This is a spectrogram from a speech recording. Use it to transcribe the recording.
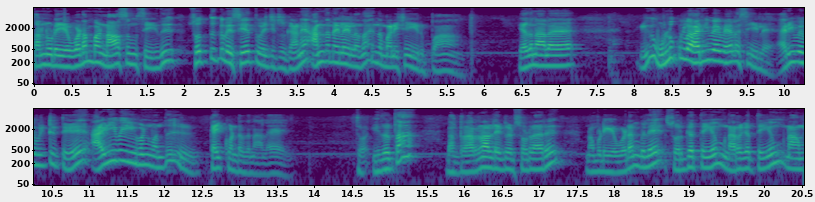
தன்னுடைய உடம்பை நாசம் செய்து சொத்துக்களை சேர்த்து வச்சிட்டு இருக்கானே அந்த நிலையில் தான் இந்த மனுஷன் இருப்பான். எதனால்? இது உள்ளுக்குள்ளே அறிவை வேலை செய்யலை. அறிவை விட்டுட்டு அழிவை இவன் வந்து கை கொண்டதுனால. ஸோ இதை தான் டாக்டர் அர்னால்ட் டெக்லர் சொல்கிறாரு நம்முடைய உடம்பிலே சொர்க்கத்தையும் நரகத்தையும் நாம்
